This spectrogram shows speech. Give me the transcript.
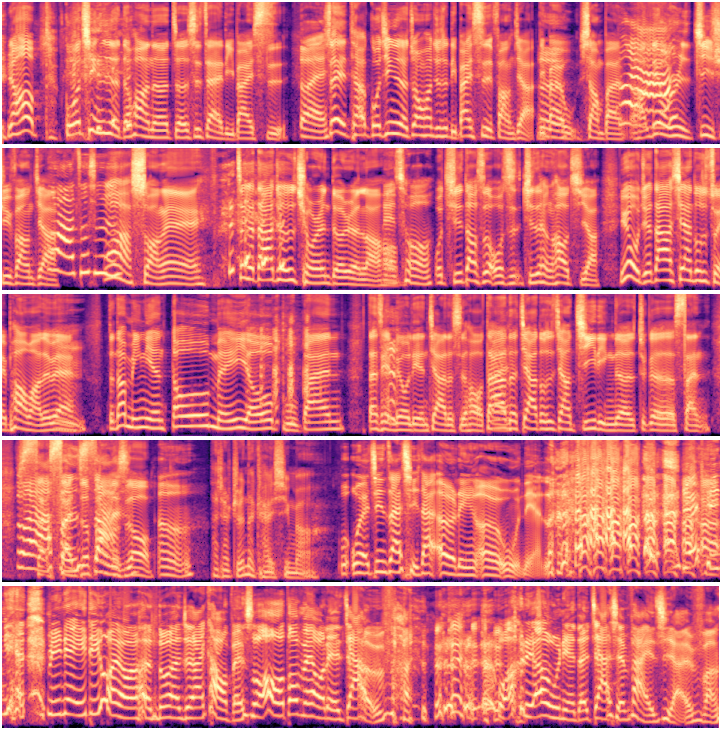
然后国庆日的话呢，则是在礼拜四，对，所以他国庆日的状况就是礼拜四放假，礼拜五上班，然后六日继续放假。哇，这是哇爽哎！这个大家就是求人得人了 哈，没错。我其实到时候我是其实很好奇啊，因为我觉得大家现在都是嘴炮嘛，对不对？等到明年都没有补班。但是也没有连假的时候，大家的假都是这样机灵的，这个散散散着放的时候，嗯，大家真的开心吗？我我已经在期待二零二五年了，因为明年明年一定会有很多人就在靠北说哦，我都没有连假很烦，我二零二五年的假先排起来放。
